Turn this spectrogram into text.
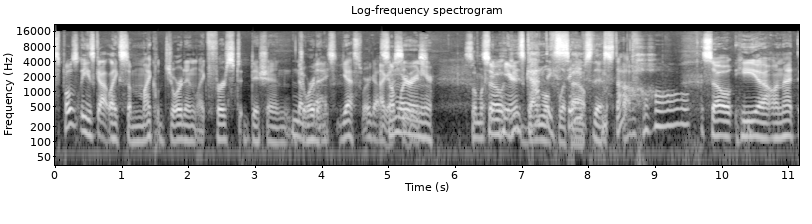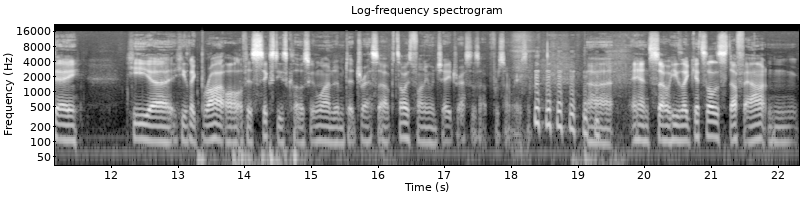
supposedly he's got like some michael jordan like first edition No jordans yes we're got I somewhere in here Somewhere so here? he's Ben got will he flip saves out. this stuff Oh. so he uh, on that day, he uh, he like brought all of his '60s clothes. We wanted him to dress up. It's always funny when Jay dresses up for some reason. uh, and so he like gets all this stuff out, and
